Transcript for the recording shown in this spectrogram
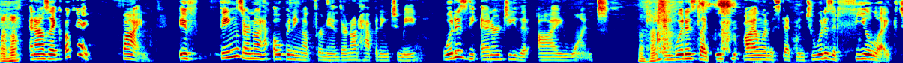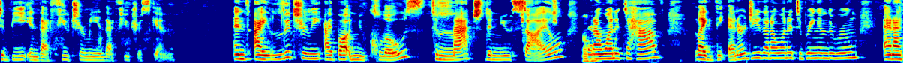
Mhm. And I was like, okay, fine. If things are not opening up for me and they're not happening to me, what is the energy that I want? Mhm. And what is like, what do I want to step into? What does it feel like to be in that future me, in that future skin? And I literally, I bought new clothes to match the new style that Mhm. I wanted to have, like the energy that I wanted to bring in the room. And I,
